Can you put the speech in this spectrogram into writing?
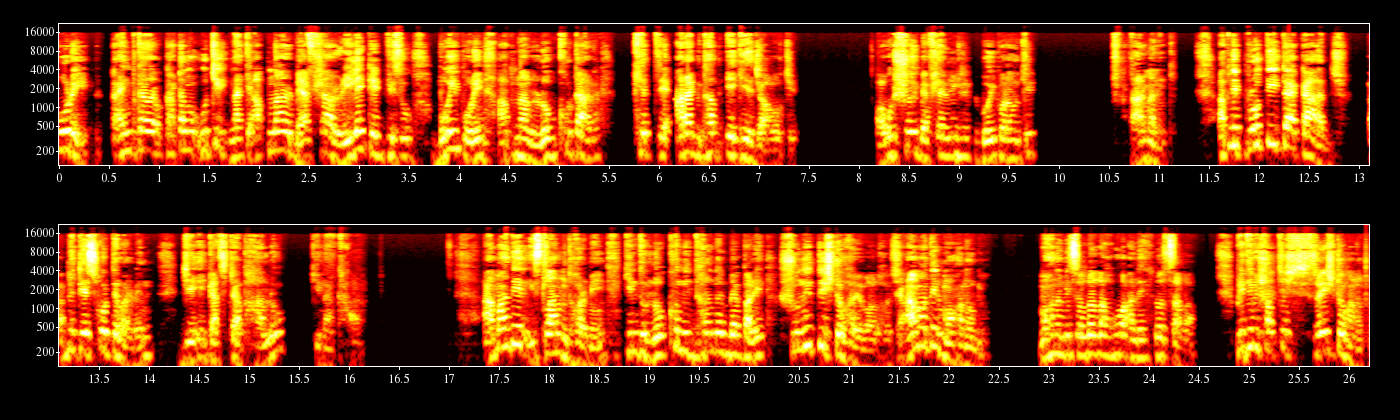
পড়ে টাইম কাটানো উচিত, নাকি আপনার ব্যবসা রিলেটেড কিছু বই পড়ে, আপনার লক্ষ্যটার ক্ষেত্রে আর এক ধাপ এগিয়ে যাওয়া উচিত? অবশ্যই ব্যবসা রিলেটেড বই পড়া উচিত। তার মানে কি? আপনি প্রতিটা কাজ, আপনি টেস্ট করতে পারবেন যে এই কাজটা ভালো কিনা খারাপ। আমাদের ইসলাম ধর্মে কিন্তু লক্ষ্য নির্ধারণের ব্যাপারে সুনির্দিষ্টভাবে বলা হয়েছে। আমাদের মহানবী মহানবী সাল্লাহ আলহাম পৃথিবীর সবচেয়ে শ্রেষ্ঠ মানুষ।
